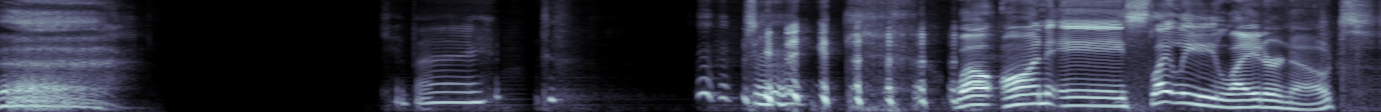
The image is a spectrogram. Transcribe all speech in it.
Okay, bye. well, on a slightly lighter note,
